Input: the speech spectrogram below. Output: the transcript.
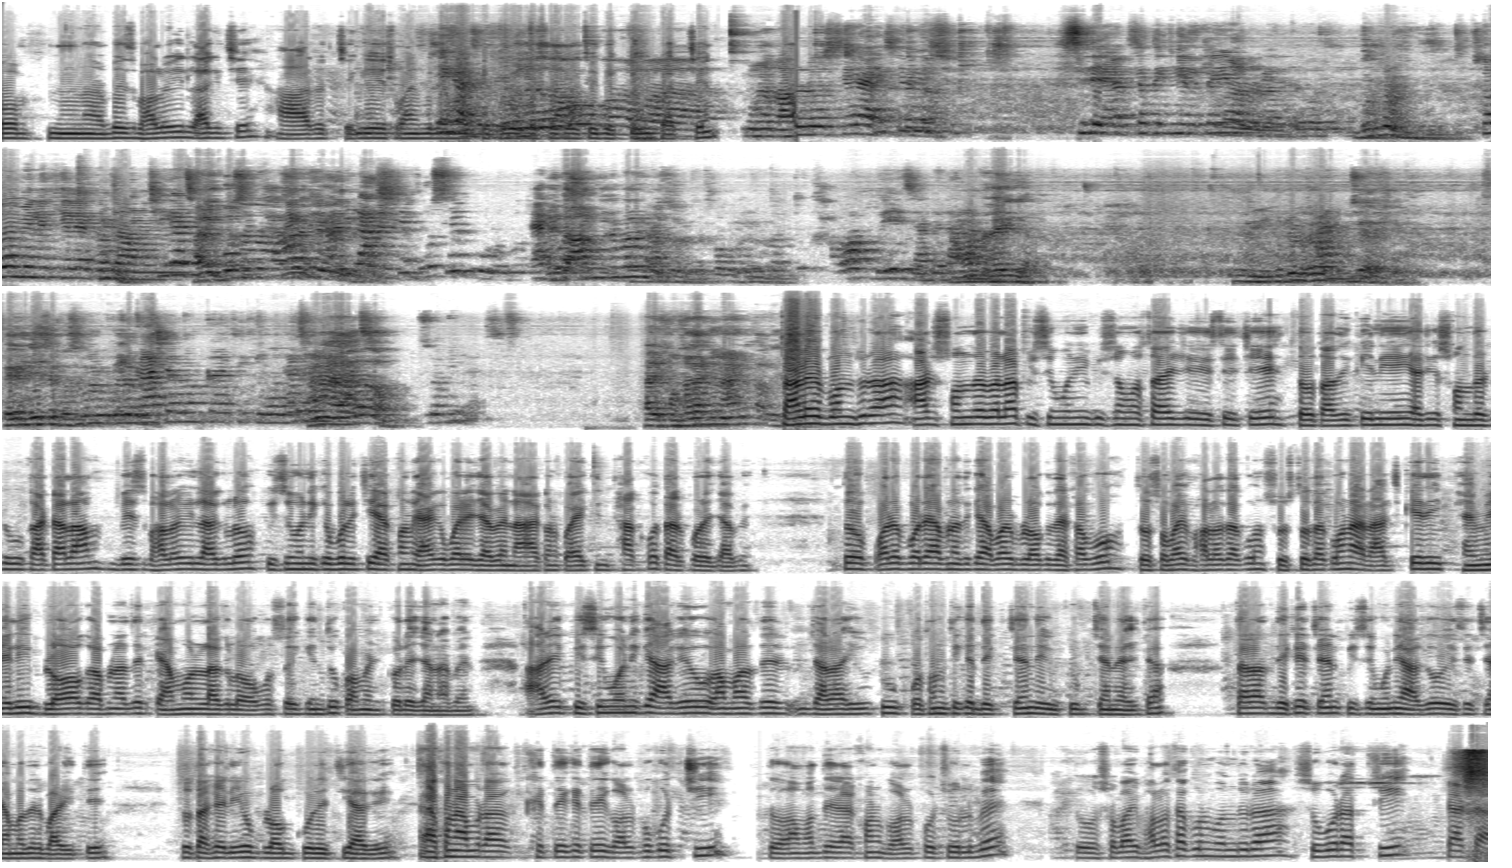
বেশ ভালোই লাগছে। আর হচ্ছে গিয়ে সবাই মিলে আমরা খেতে বসে পড়েছি দেখতেই পাচ্ছেন। খাওয়া হয়ে যাবে। তাহলে বন্ধুরা, আর সন্ধ্যাবেলা পিসিমণি পিসমশাই যে এসেছে, তো তাদেরকে নিয়েই আজকে সন্ধ্যাটুকু কাটালাম। বেশ ভালোই লাগল। পিসিমণিকে বলেছি, এখন একবারে যাবে না, এখন কয়েকদিন থাকো, তারপরে যাবে। তো পরে পরে আপনাদেরকে আবার ব্লগ দেখাবো। তো সবাই ভালো থাকুন, সুস্থ থাকুন। আর আজকের এই ফ্যামিলি ব্লগ আপনাদের কেমন লাগল অবশ্যই কিন্তু কমেন্ট করে জানাবেন। আর এই পিসিমণিকে আগেও আমাদের যারা ইউটিউব প্রথম থেকে দেখছেন ইউটিউব চ্যানেলটা, তারা দেখেছেন, পিসিমণি আগেও এসেছে আমাদের বাড়িতে। তো তাকে নিয়েও ব্লগ করেছি আগে। এখন আমরা খেতে খেতে গল্প করছি। তো আমাদের এখন গল্প চলবে। তো সবাই ভালো থাকুন বন্ধুরা। শুভরাত্রি। টাটা।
